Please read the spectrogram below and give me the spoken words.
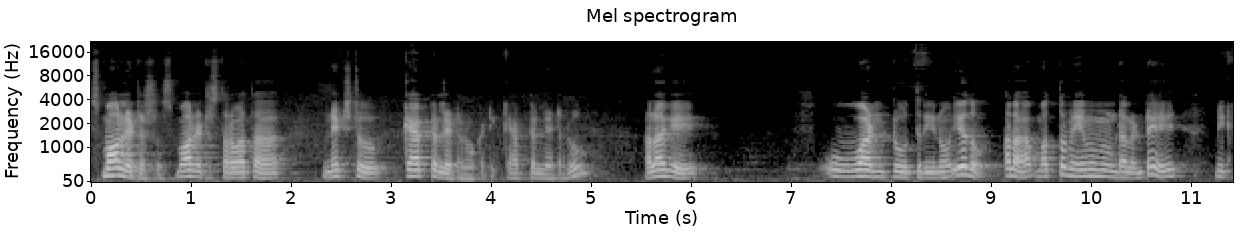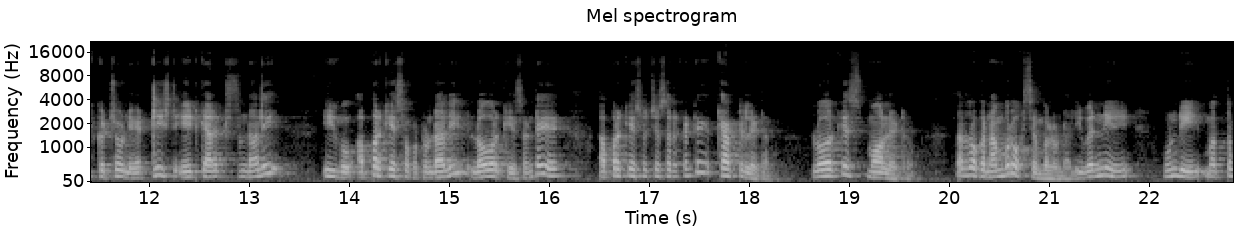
Small letters small letters తర్వాత నెక్స్ట్ క్యాపిటల్ లెటర్ ఒకటి క్యాపిటల్ లెటరు అలాగే వన్ టూ త్రీనో ఏదో అలా మొత్తం ఏమేమి ఉండాలంటే మీకు ఇక్కడ చూడండి అట్లీస్ట్ ఎయిట్ క్యారెక్టర్స్ ఉండాలి. ఇగో అప్పర్ కేస్ ఒకటి ఉండాలి లోవర్ కేస్ అంటే అప్పర్ కేస్ వచ్చేసరికి అంటే capital letter lower case small letter తర్వాత ఒక నంబర్ ఒక సింబల్ ఉండాలి. ఇవన్నీ ఉండి మొత్తం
